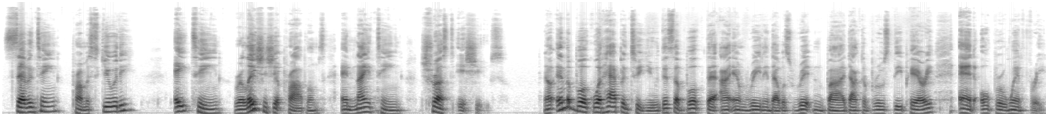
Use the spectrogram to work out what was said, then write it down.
17. Promiscuity. 18. Relationship problems. And 19. Trust issues. Now, in the book, What Happened to You, this is a book that I am reading that was written by Dr. Bruce D. Perry and Oprah Winfrey.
